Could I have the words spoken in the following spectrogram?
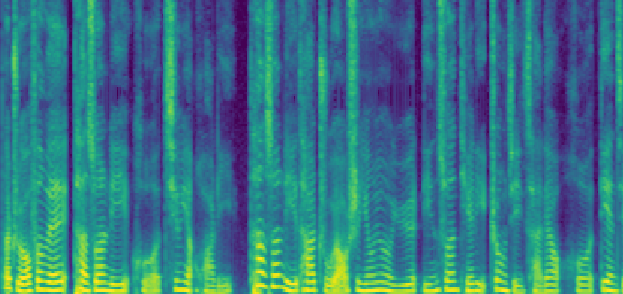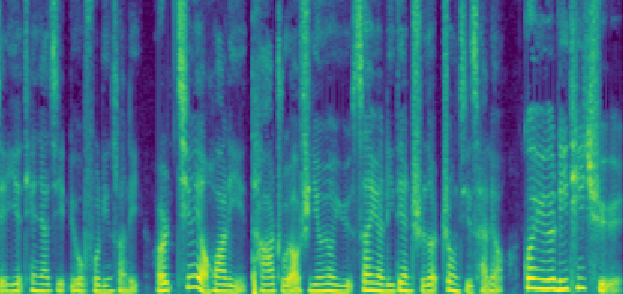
它主要分为碳酸锂和氢氧化锂。碳酸锂它主要是应用于磷酸铁锂正极材料和电解液添加剂六氟磷酸锂，而氢氧化锂它主要是应用于三元锂电池的正极材料。关于锂提取，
